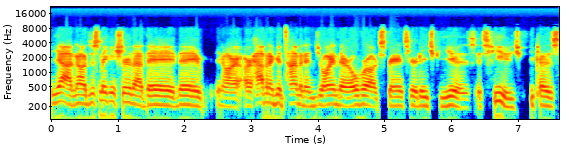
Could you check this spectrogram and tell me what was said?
Yeah. No. Just making sure that they they you know are, are having a good time and enjoying their overall experience here at HPU is is huge because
